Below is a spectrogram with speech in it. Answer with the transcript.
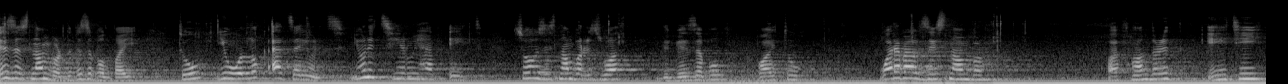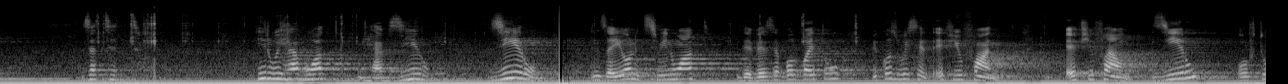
is this number divisible by 2 you will look at the units. Units here we have 8 so this number is what? Divisible by 2 what about this number? 580 that's it here we have what? We have 0. 0 in the units mean what? Divisible by 2 because we said if you find if you found 0 or 2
